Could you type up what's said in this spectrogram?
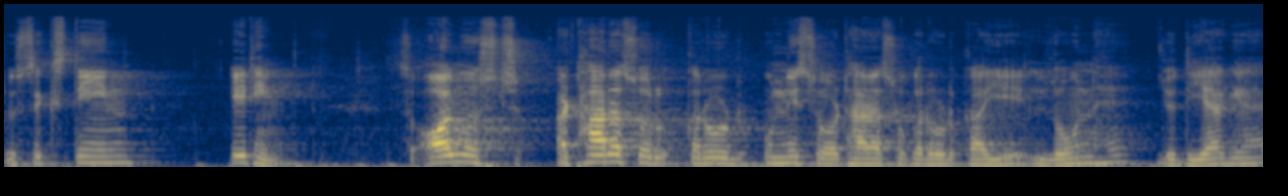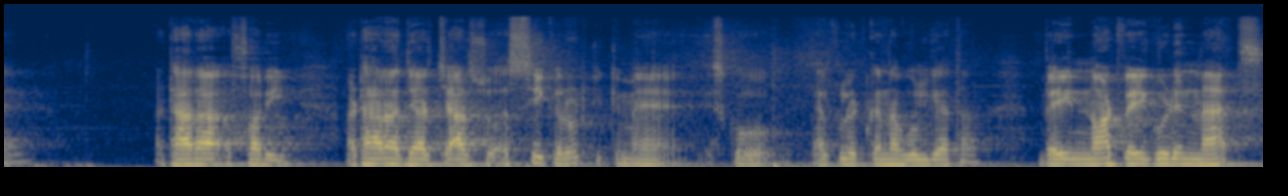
two 16 18 so almost 1800 crore 1900 1800 crore का ये लोन है जो दिया गया है। 18 सॉरी 18,480 करोड़ क्योंकि मैं इसको कैलकुलेट करना भूल गया था। Very not very good in maths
